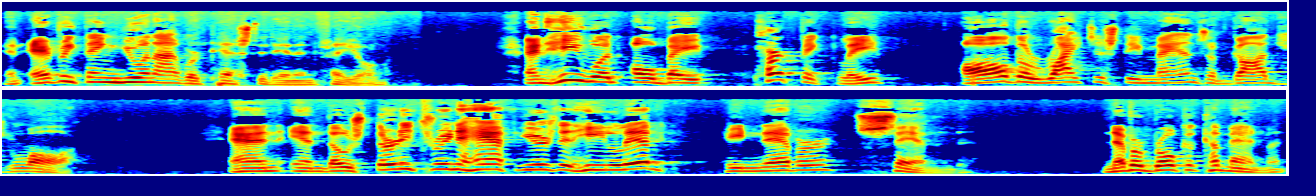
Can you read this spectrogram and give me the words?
And everything you and I were tested in and failed. And he would obey perfectly all the righteous demands of God's law. And in those 33 and a half years that he lived, he never sinned, never broke a commandment,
